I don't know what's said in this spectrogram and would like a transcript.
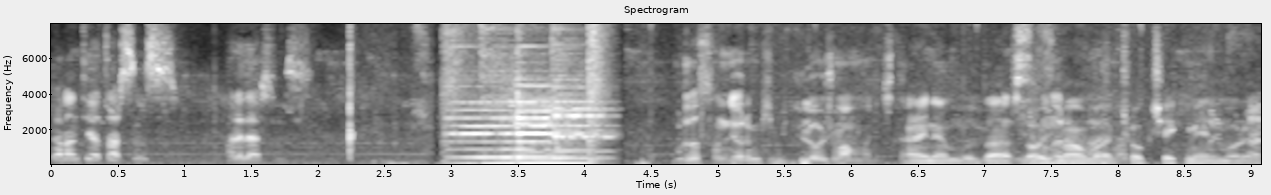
Garanti atarsınız, halledersiniz. Burada sanıyorum ki bir lojman var iki tane. Aynen burada İkisi lojman bunların var. lojman. Çok çekmeyelim oraya.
